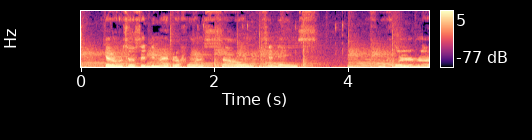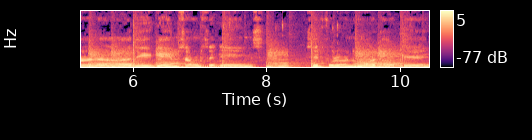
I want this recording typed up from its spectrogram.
You can also set the microphone sound settings full and uh, the game sound settings set full or not. Okay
